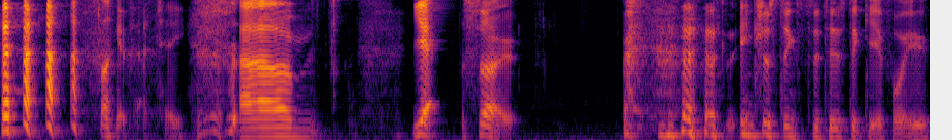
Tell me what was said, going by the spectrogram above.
Something about tea. um, yeah. So, interesting statistic here for you.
